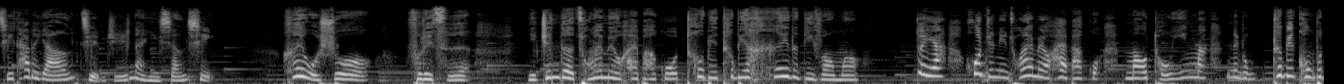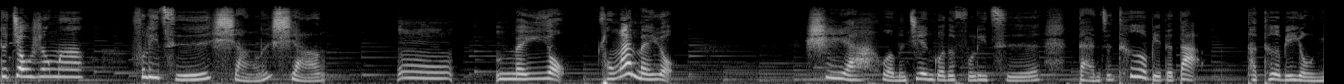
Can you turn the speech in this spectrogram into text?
其他的羊简直难以相信。嘿，我说，弗里茨，你真的从来没有害怕过特别特别黑的地方吗？对呀，或者你从来没有害怕过猫头鹰吗？那种特别恐怖的叫声吗？弗里茨想了想，嗯，没有，从来没有。是呀，我们见过的弗利茨胆子特别的大。他特别勇于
